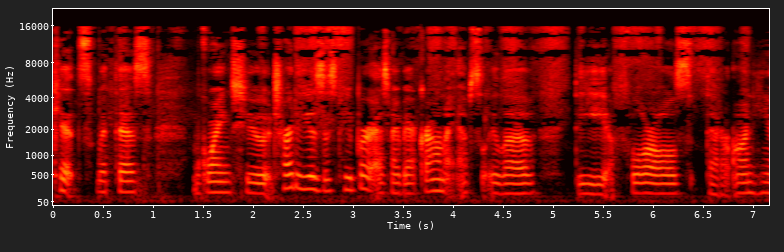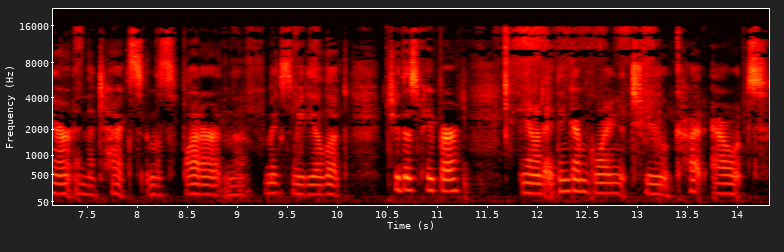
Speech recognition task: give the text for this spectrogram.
kits with this. I'm going to try to use this paper as my background. I absolutely love the florals that are on here and the text and the splatter and the mixed media look to this paper. And I think I'm going to cut out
